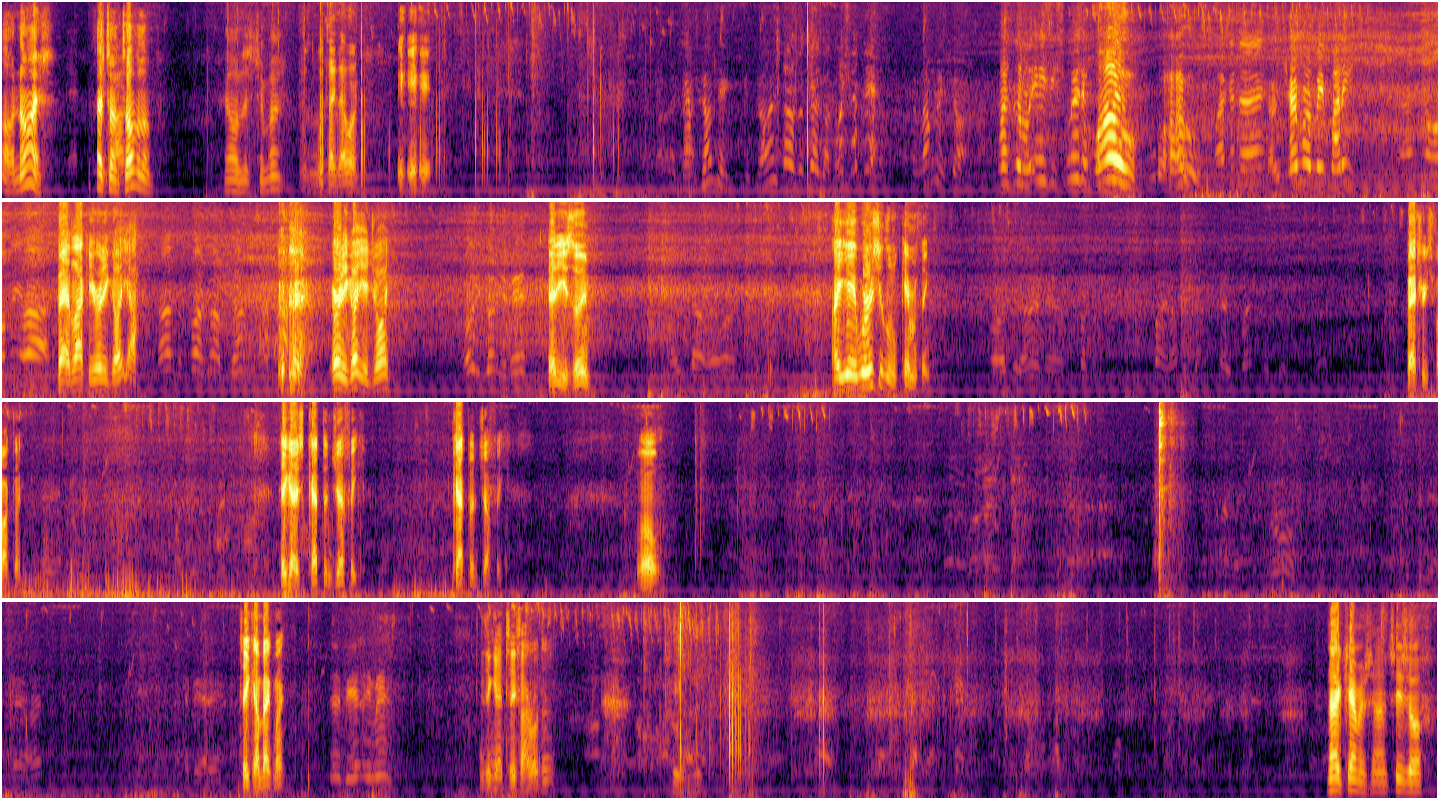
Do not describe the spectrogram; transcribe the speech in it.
Oh, nice. That's on top of them. Yeah, I'll let you, mate. We'll, we'll take that one. Nice little easy smooth it. Whoa! Whoa! Don't camera me, buddy. Bad luck, he already got ya. already got you, Joy. How do you zoom? Oh yeah, where's your little camera thing? Battery's fucked, eh? Here goes Captain Jeffy. Captain Jeffy. Whoa. T, come back, mate. You didn't go too far, Rod, did it? No camera, son. She's off.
